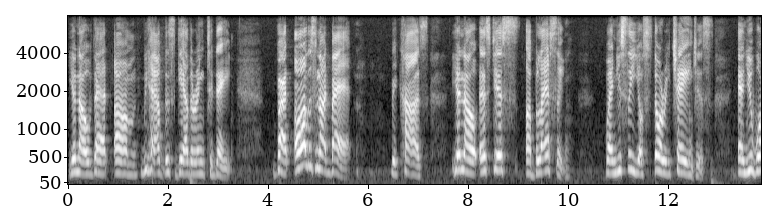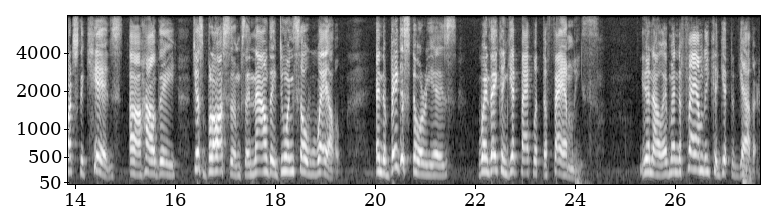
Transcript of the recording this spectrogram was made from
you know, that um, we have this gathering today. But all is not bad because, you know, it's just a blessing when you see your story changes and you watch the kids, uh, how they just blossoms and now they're doing so well. And the biggest story is when they can get back with the families, you know, and when the family could get together.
